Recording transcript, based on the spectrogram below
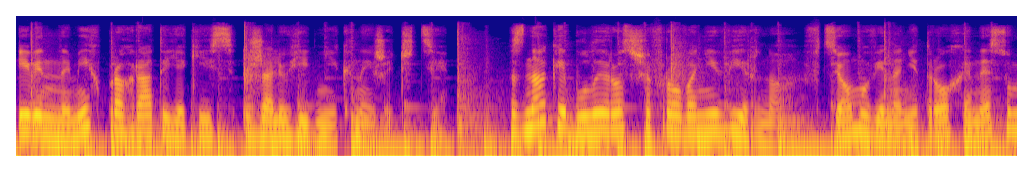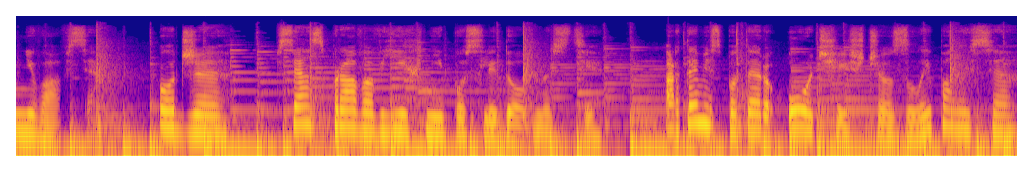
і він не міг програти якійсь жалюгідній книжечці. Знаки були розшифровані вірно, в цьому він ані трохи не сумнівався. Отже, вся справа в їхній послідовності. Артеміс потер очі, що злипалися,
